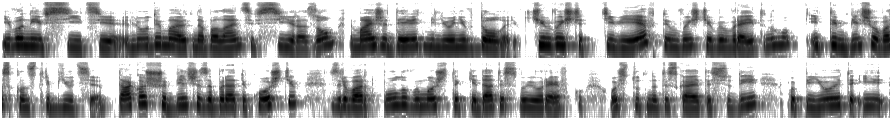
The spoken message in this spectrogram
і вони всі ці люди мають на балансі всі разом майже 9 мільйонів доларів. Чим вище TVF, тим вище ви в рейтингу, і тим більше у вас констриб'юція. Також, щоб більше забирати коштів з ревард пулу, ви можете кидати свою ревку. Ось тут натискаєте сюди, копіюєте і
